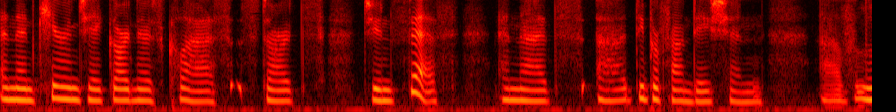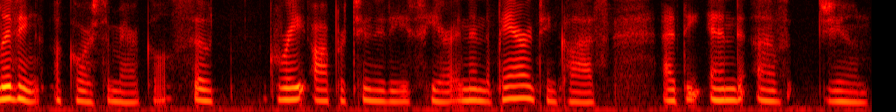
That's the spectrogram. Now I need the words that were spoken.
And then Kieran J. Gardner's class starts June 5th, and that's uh, Deeper Foundation of Living A Course in Miracles. So great opportunities here. And then the parenting class at the end of June.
